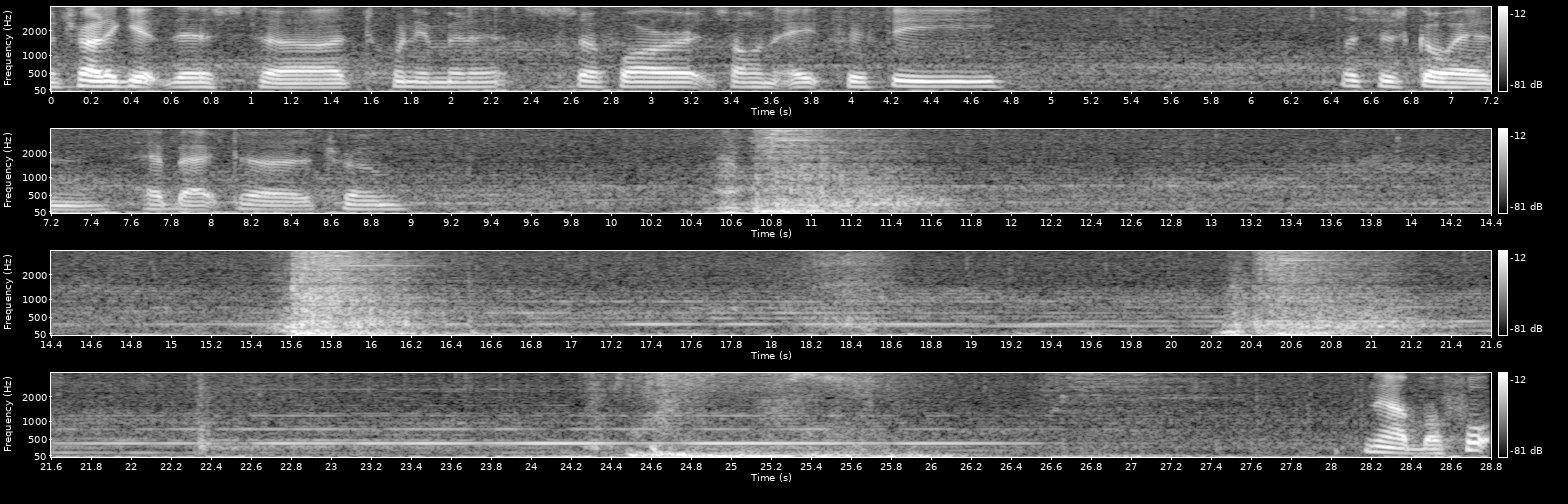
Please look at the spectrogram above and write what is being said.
Gonna try to get this to uh, 20 minutes. So far, it's on 8:50. Let's just go ahead and head back to Trim. Now, before,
